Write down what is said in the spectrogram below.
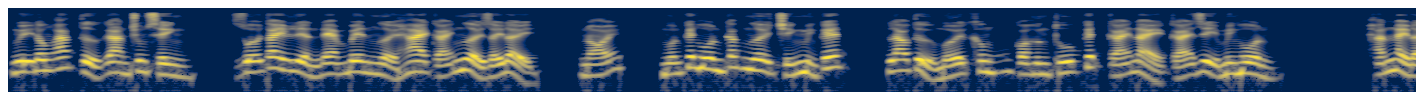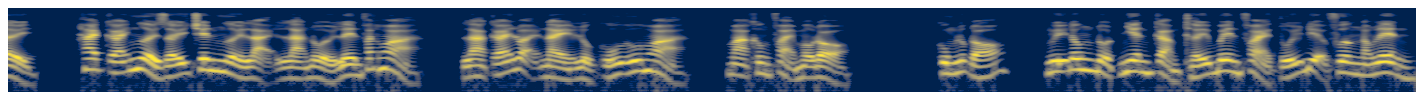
Ngụy Đông ác tử gan trung sinh, duỗi tay liền đem bên người hai cái người giấy đẩy, nói, muốn kết hôn các ngươi chính mình kết, lao tử mới không có hứng thú kết cái này cái gì minh hôn. Hắn này đẩy, hai cái người giấy trên người lại là nổi lên phát hỏa, là cái loại này lục ú ưu hỏa, mà không phải màu đỏ. Cùng lúc đó, Ngụy Đông đột nhiên cảm thấy bên phải túi địa phương nóng lên,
